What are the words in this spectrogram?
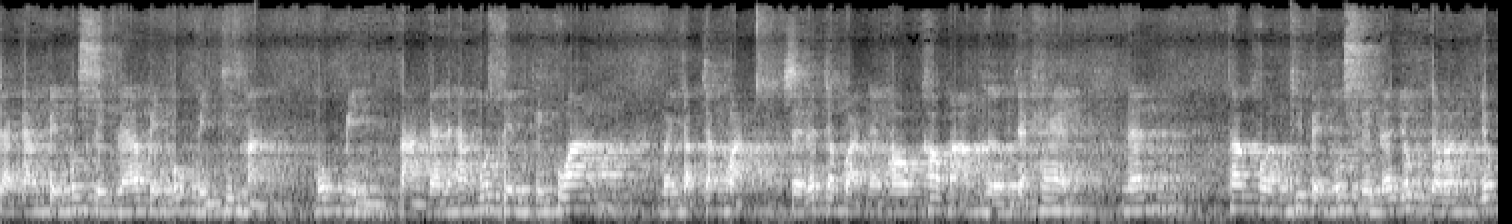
จากการเป็นมุสลิมแล้วเป็นมุกมินขึ้นมา มุกมินต่างกันนะฮะมุสลิมคือกว้างเหมือนกับจังหวัดเสร็จแล้วจังหวัดเนี่ยพอเข้ามาอำเภอมันจะแคบนั้นถ้าคนที่เป็นมุสลิมแล้วยกยก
